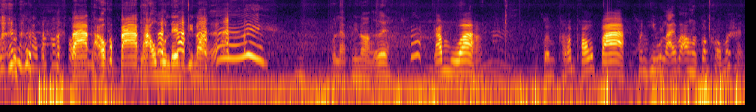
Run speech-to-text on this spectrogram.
กันปลาเผากับปลาเผาบุญเด้อพี่น้องเอ้ยบุญละพี่น้องเอ้ยกำบัว เพิ่นเขาเขาเผาปลา มันหิวหลายว่าเอาหอยกล้องเขามาหั่น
